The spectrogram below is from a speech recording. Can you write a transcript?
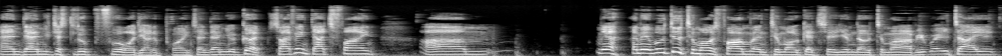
And then you just loop through all the other points and then you're good. So I think that's fine. Um, yeah, I mean, we'll do tomorrow's problem when tomorrow gets here, even though tomorrow I'll be way tired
